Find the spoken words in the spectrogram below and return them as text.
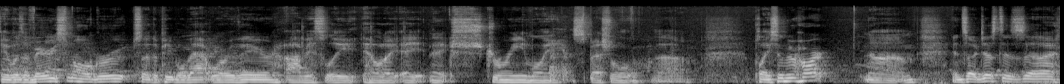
it was a very small group, so the people that were there obviously held a, a, an extremely special uh, place in their heart. Um, and so, just as uh,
